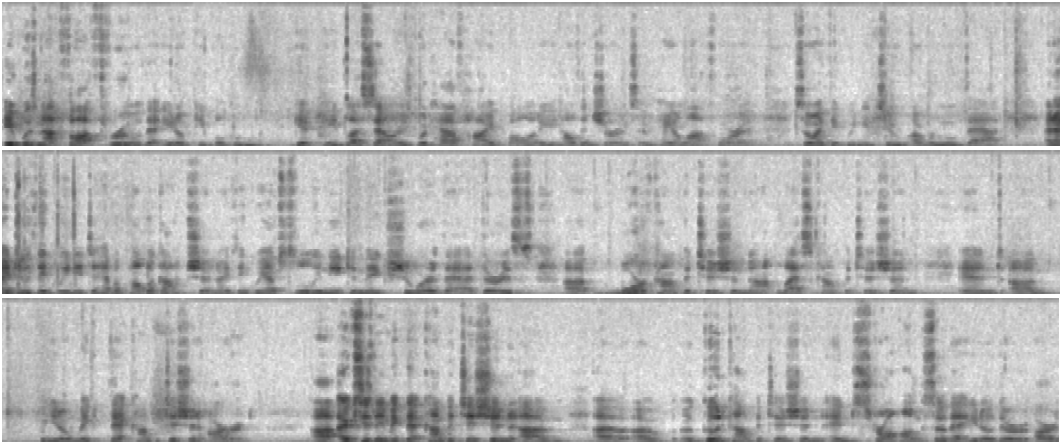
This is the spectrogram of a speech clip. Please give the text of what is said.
it was not thought through that, you know, people who get paid less salaries would have high-quality health insurance and pay a lot for it. So I think we need to uh, remove that. And I do think we need to have a public option. I think we absolutely need to make sure that there is uh, more competition, not less competition, and, um, you know, make that competition hard uh, excuse me, make that competition um, a, a, a good competition and strong so that, you know, there are,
